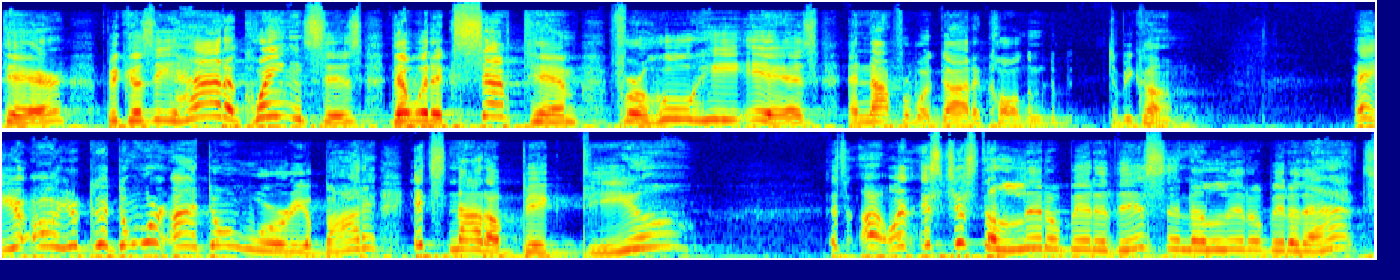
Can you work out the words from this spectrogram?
there because he had acquaintances that would accept him for who he is and not for what God had called him to, to become. Hey, you're, oh, you're good. Don't worry. I don't worry about it. It's not a big deal. It's, uh, it's just a little bit of this and a little bit of that.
